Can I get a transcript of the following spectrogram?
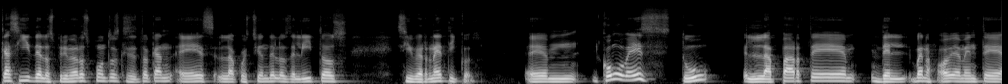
casi de los primeros puntos que se tocan es la cuestión de los delitos cibernéticos. Em, ¿Cómo ves tú la parte del, bueno, obviamente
